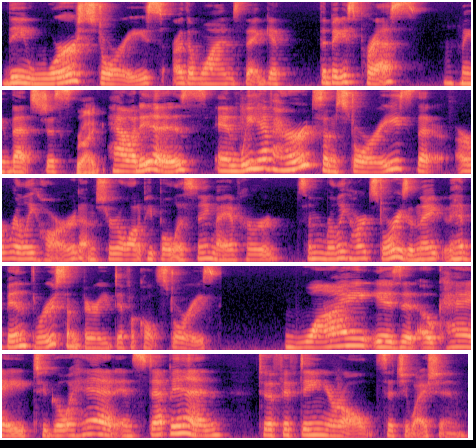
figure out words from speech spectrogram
the worst stories are the ones that get the biggest press. I mean, that's just Right. how it is. And we have heard some stories that are really hard. I'm sure a lot of people listening may have heard some really hard stories and they have been through some very difficult stories. Why is it okay to go ahead and step in to a 15 year old situation?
